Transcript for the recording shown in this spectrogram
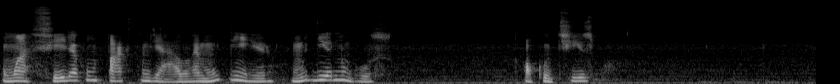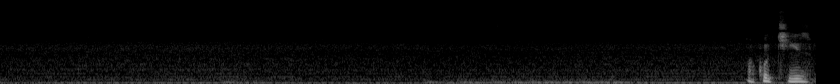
uma filha com um pacto com o diabo. É muito dinheiro. Muito dinheiro no bolso. Ocultismo. ocultismo.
